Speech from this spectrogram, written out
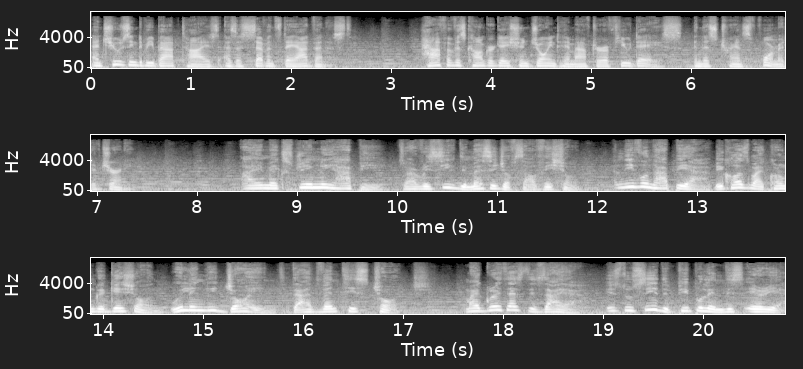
and choosing to be baptized as a Seventh-day Adventist. Half of his congregation joined him after a few days in this transformative journey. I am extremely happy to have received the message of salvation and even happier because my congregation willingly joined the Adventist Church. My greatest desire is to see the people in this area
